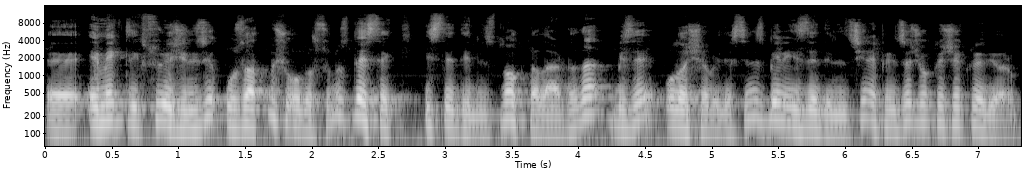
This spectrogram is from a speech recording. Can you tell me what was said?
e, emeklilik sürecinizi uzatmış olursunuz. Destek istediğiniz noktalarda da bize ulaşabilirsiniz. Beni izlediğiniz için hepinize çok teşekkür ediyorum.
